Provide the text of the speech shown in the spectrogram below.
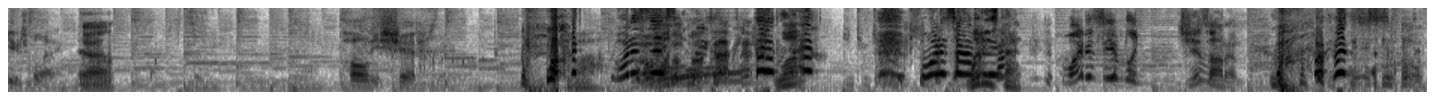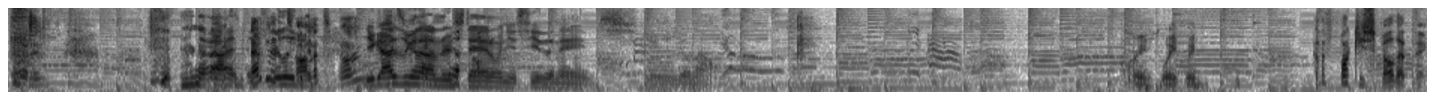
Huge play. Yeah. Holy shit. What is Oh, this? what? What? What is happening? What is that? Why does he have like jizz on him? what is that? it's an really good. You guys are gonna understand when you see the names. You, you'll know. Wait, wait, wait. How the fuck you spell that thing?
